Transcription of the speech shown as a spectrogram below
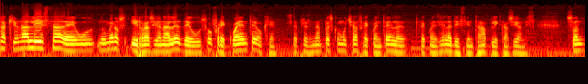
aquí una lista de números irracionales de uso frecuente o que se presentan pues con mucha frecuencia en, frecuencia en las distintas aplicaciones. Son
